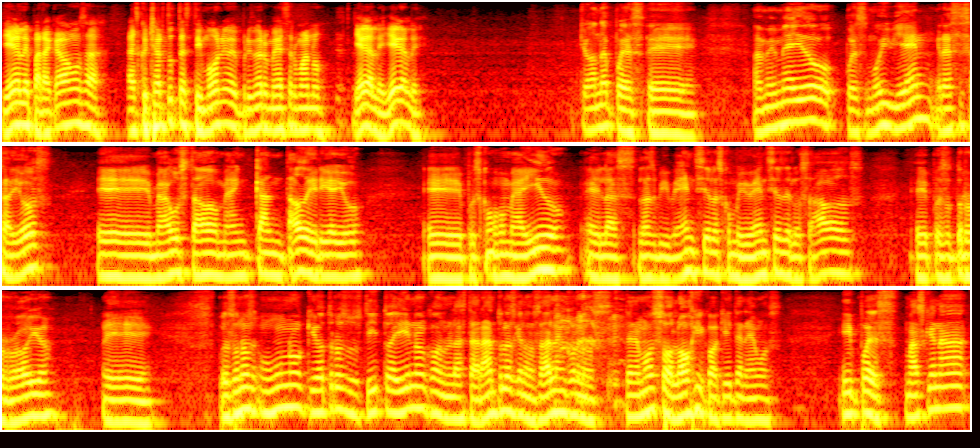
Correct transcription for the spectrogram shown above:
llégale para acá, vamos a, a escuchar tu testimonio de primer mes, hermano. Llégale, llégale. ¿Qué onda? Pues eh, a mí me ha ido pues muy bien, gracias a Dios. Eh, me ha gustado, me ha encantado, diría yo, eh, pues cómo me ha ido, eh, las, las vivencias, las convivencias de los sábados, eh, pues otro rollo. Eh, pues uno, uno que otro sustito ahí, ¿no? Con las tarántulas que nos salen, con los... tenemos zoológico aquí, tenemos. Y pues, más que nada,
